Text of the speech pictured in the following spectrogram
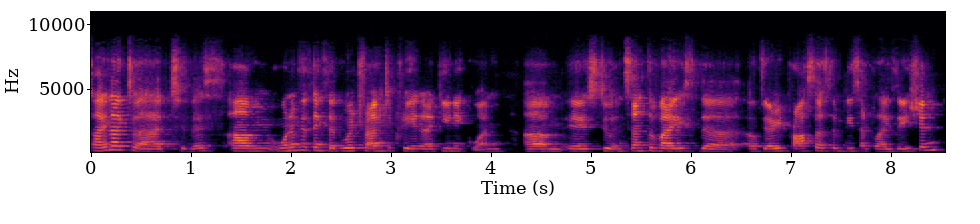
I'd like to add to this. Um, one of the things that we're trying to create at Unique One um, is to incentivize the very process of decentralization.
